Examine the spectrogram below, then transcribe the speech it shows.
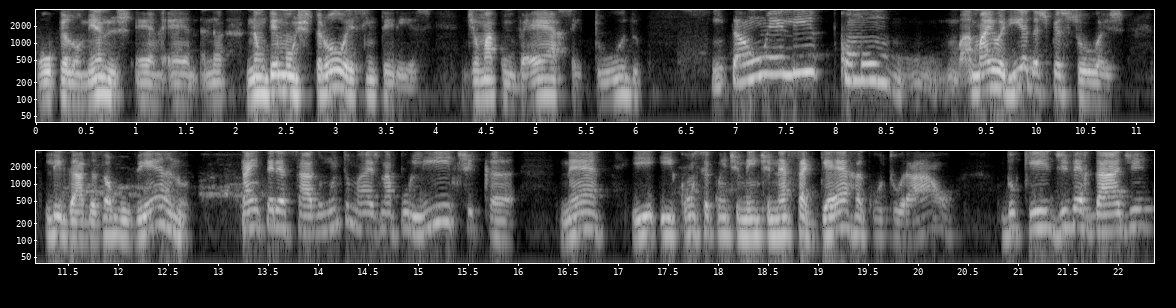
ou pelo menos é, é, não demonstrou esse interesse de uma conversa e tudo. Então ele, como a maioria das pessoas ligadas ao governo, está interessado muito mais na política, né? E, e, consequentemente nessa guerra cultural do que de verdade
